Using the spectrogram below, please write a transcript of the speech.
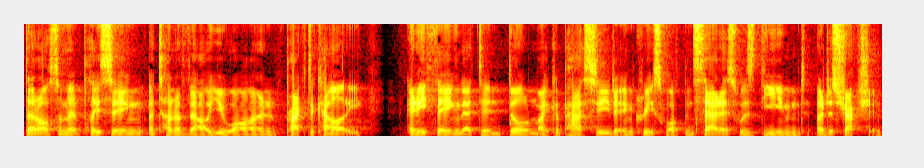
That also meant placing a ton of value on practicality. Anything that didn't build my capacity to increase wealth and status was deemed a distraction.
